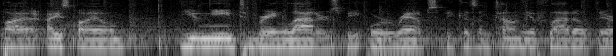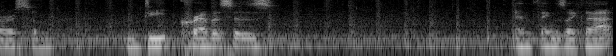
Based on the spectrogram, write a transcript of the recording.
bi ice biome, you need to bring ladders or ramps because I'm telling you flat out there are some deep crevices and things like that.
